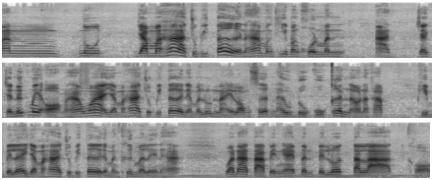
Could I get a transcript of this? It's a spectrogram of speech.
มันนู ยามาฮ่าจูปิเตอร์นะฮะบางทีบางคนมันอาจจะจะนึกไม่ออกนะฮะว่ายามาฮ่าจูปิเตอร์เนี่ยมันรุ่นไหนลองเซิร์ชดู Google เอานะครับ พิมพ์ไปเลยยามาฮ่าจูปิเตอร์เดี๋ยวมันขึ้นมาเลยนะฮะว่าหน้าตาเป็นไงเป็นเป็นรถตลาดของ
